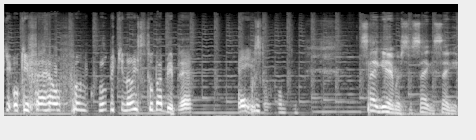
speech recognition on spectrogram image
Que- O que ferra é o fã clube que não estuda a Bíblia. É, é isso. Segue, Emerson, segue, segue.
